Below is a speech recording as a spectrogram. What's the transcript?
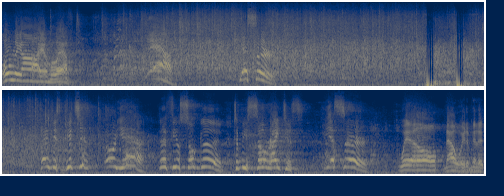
Only I am left. Yeah. Yes, sir. I just get you? Oh, yeah. That feels so good to be so righteous. Yes, sir. Well, now wait a minute.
